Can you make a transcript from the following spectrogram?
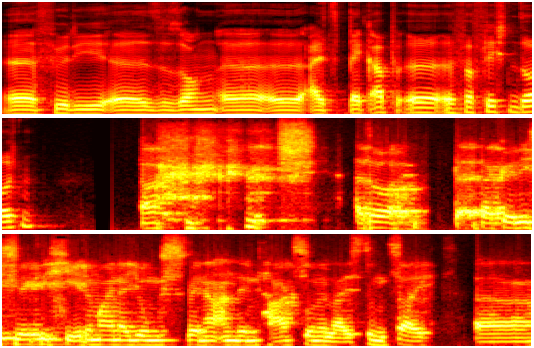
äh, für die äh, Saison äh, als Backup verpflichten sollten? Also da, da gönne ich wirklich jedem meiner Jungs, wenn er an dem Tag so eine Leistung zeigt äh,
